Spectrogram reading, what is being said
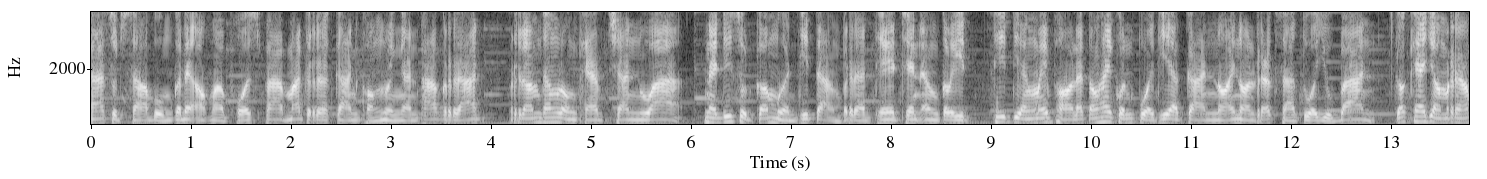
ล่าสุดสาวบุ๋มก็ได้ออกมาโพสต์ภาพมาตรการของหน่วยงานภาครัฐ พร้อมทั้งลงแคปชั่นว่า ในที่สุดก็เหมือนที่ต่างประเทศเช่นอังกฤษ ที่เตียงไม่พอและต้องให้คนป่วยที่อาการน้อยนอนรักษาตัวอยู่บ้าน ก็แค่ยอมรับ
